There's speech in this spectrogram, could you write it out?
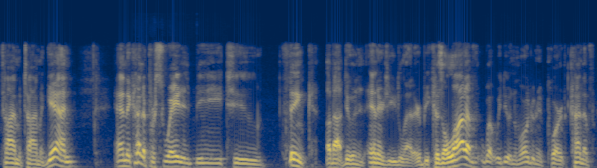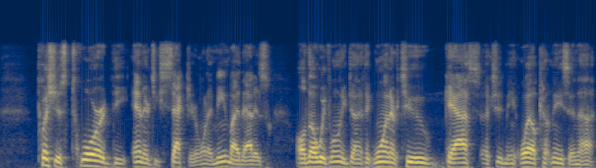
time and time again. And they kind of persuaded me to think about doing an energy letter because a lot of what we do in the Morgan Report kind of pushes toward the energy sector. What I mean by that is, although we've only done, I think, one or two gas, excuse me, oil companies and a,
